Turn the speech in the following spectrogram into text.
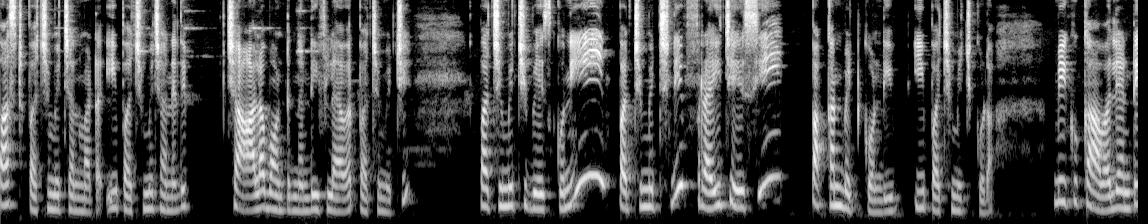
ఫస్ట్ పచ్చిమిర్చి అనమాట ఈ పచ్చిమిర్చి అనేది చాలా బాగుంటుందండి ఈ ఫ్లేవర్ పచ్చిమిర్చి. పచ్చిమిర్చి వేసుకొని పచ్చిమిర్చిని ఫ్రై చేసి పక్కన పెట్టుకోండి ఈ పచ్చిమిర్చి కూడా. మీకు కావాలి అంటే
